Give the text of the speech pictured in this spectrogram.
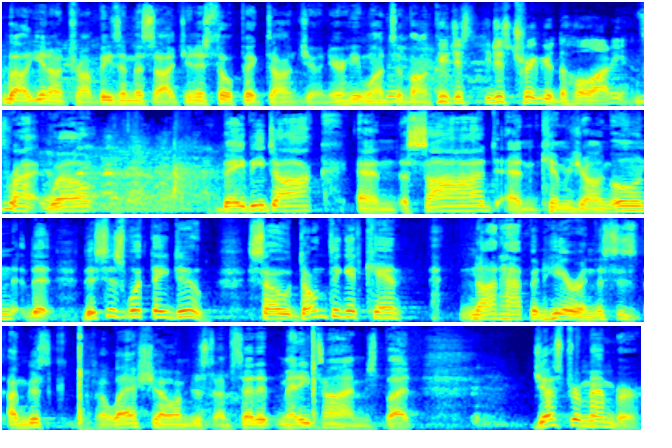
Well, you know Trump. He's a misogynist. He'll pick Don Jr. He wants Ivanka. You just you just triggered the whole audience. Right. Well, Baby Doc and Assad and Kim Jong Un. That this is what they do. So don't think it can't not happen here. And this is I'm just the last show. I'm just I've said it many times, but just remember,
